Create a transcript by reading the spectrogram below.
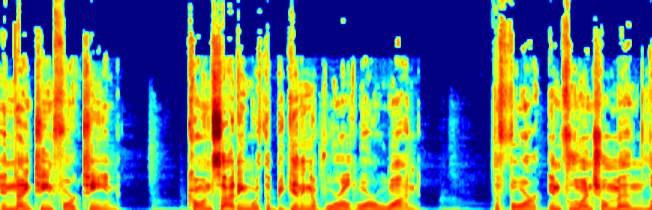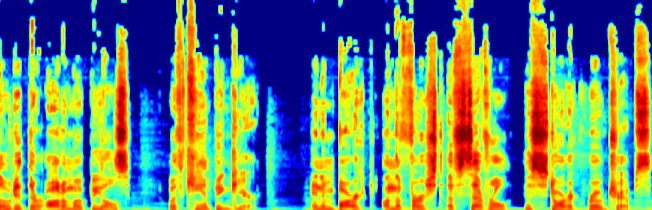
In 1914, coinciding with the beginning of World War I, the four influential men loaded their automobiles with camping gear and embarked on the first of several historic road trips.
